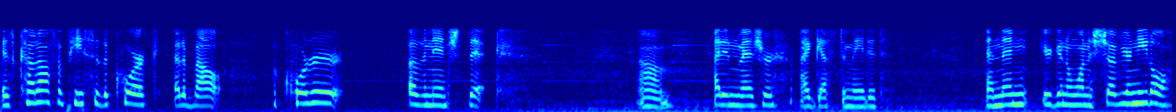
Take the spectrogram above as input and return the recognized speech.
is cut off a piece of the cork at about a quarter of an inch thick. Um, I didn't measure, I guesstimated. And then you're going to want to shove your needle.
